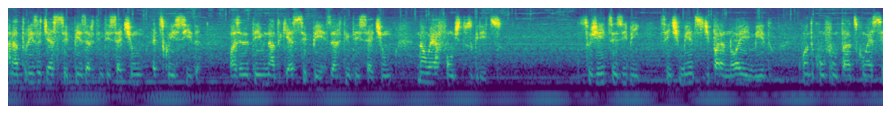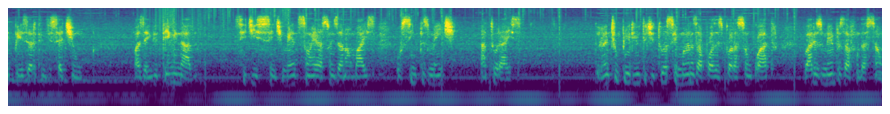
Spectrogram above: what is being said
A natureza de SCP-087-1 é desconhecida, mas é determinado que SCP-087-1 não é a fonte dos gritos. Sujeitos exibem sentimentos de paranoia e medo quando confrontados com SCP-087-1, mas é indeterminado se diz se sentimentos são reações anormais ou simplesmente naturais. Durante um período de duas semanas após a exploração 4, vários membros da Fundação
